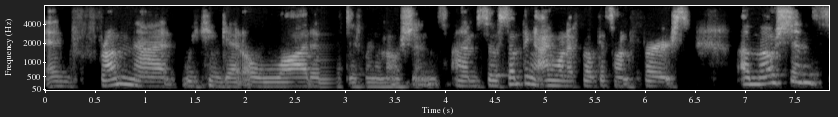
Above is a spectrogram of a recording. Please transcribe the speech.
And from that, we can get a lot of different emotions. Um, so, something I want to focus on first emotions,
